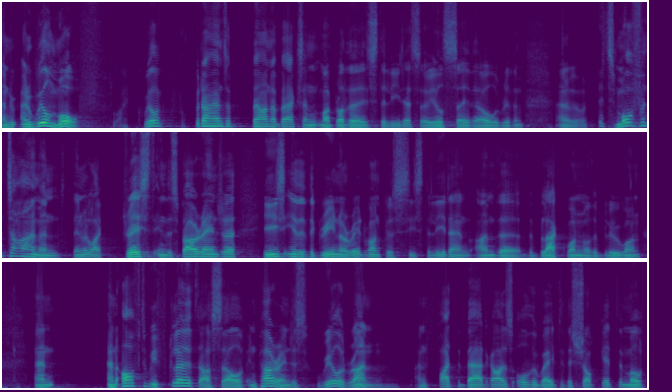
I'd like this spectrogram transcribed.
and, and we'll morph. Like, we'll put our hands behind our backs. And my brother is the leader, so he'll say the whole rhythm. And like, it's morphin' time. And then we're like dressed in this Power Ranger. He's either the green or red one because he's the leader, and I'm the, the black one or the blue one. And and after we've clothed ourselves in Power Rangers, we'll run and fight the bad guys all the way to the shop, get the milk,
